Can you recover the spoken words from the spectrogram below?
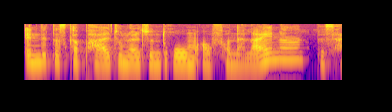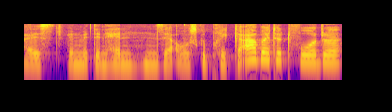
endet das Karpaltunnelsyndrom auch von alleine. Das heißt, wenn mit den Händen sehr ausgeprägt gearbeitet wurde,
